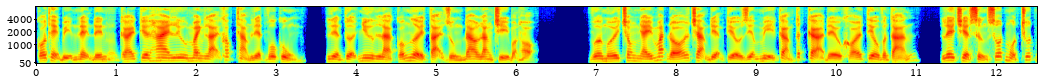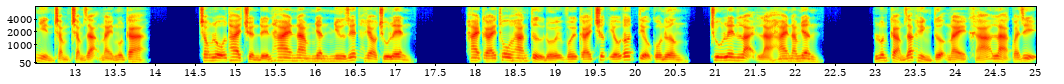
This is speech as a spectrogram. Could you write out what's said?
có thể bị nện đến cái kia hai lưu manh lại khóc thảm liệt vô cùng, liền tựa như là có người tại dùng đao lăng trì bọn họ. Vừa mới trong nháy mắt đó chạm điện kiểu diễm mỹ cảm tất cả đều khói tiêu vân tán, Lê Triệt sửng sốt một chút nhìn chằm chằm dạng này nôn ca. Trong lỗ thai truyền đến hai nam nhân như giết heo chu lên. Hai cái thô hán tử đối với cái trước yếu ớt tiểu cô nương, chu lên lại là hai nam nhân. Luôn cảm giác hình tượng này khá là quái dị.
